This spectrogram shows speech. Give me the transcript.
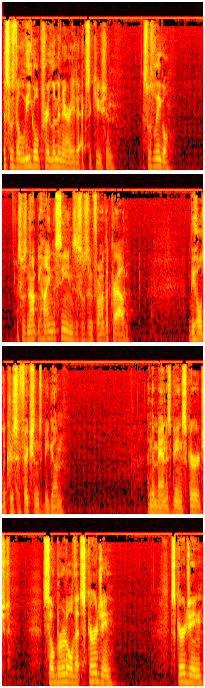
This was the legal preliminary to execution. This was legal. This was not behind the scenes, this was in front of the crowd. Behold, the crucifixion's begun, and the man is being scourged. So brutal that scourging, scourging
